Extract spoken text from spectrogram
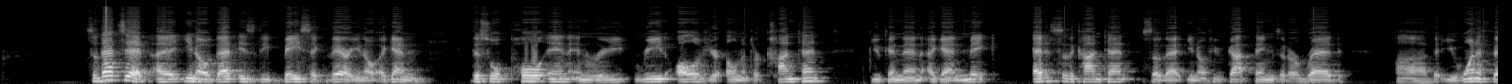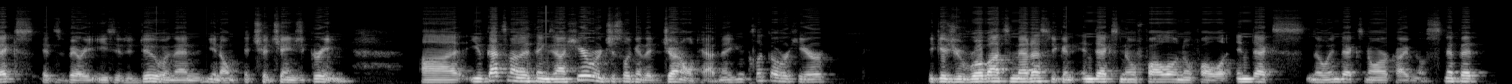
So that's it. Uh, you know, that is the basic there. You know, again, this will pull in and re read all of your Elementor content. You can then, again, make edits to the content so that, you know, if you've got things that are red uh, that you want to fix, it's very easy to do. And then, you know, it should change to green. Uh, you've got some other things. Now here we're just looking at the general tab. Now you can click over here it gives you robots meta, so you can index, no follow, no follow index, no index, no archive, no snippet.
